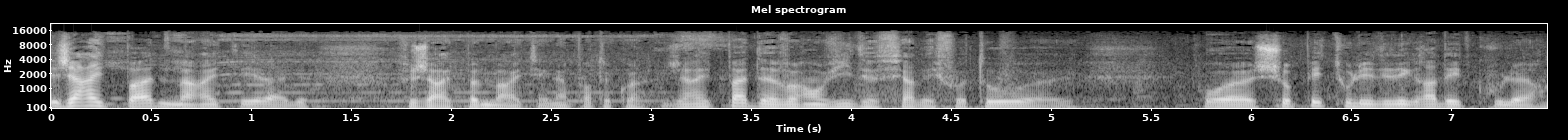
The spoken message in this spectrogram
J'arrête pas de m'arrêter là. Enfin, j'arrête pas de m'arrêter, n'importe quoi. J'arrête pas d'avoir envie de faire des photos euh, pour euh, choper tous les dégradés de couleurs.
